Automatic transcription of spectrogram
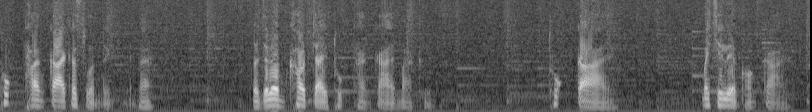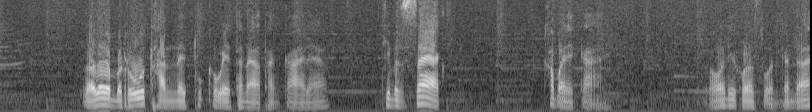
ทุกทางกายก็ส่วนหนึ่งเห็นไหมเราจะเริ่มเข้าใจทุกทางกายมากขึ้น ทุกกายไม่ใช่เรื่องของกาย เราเริ่มรู้ทันในทุกขเวทนาทางกายแล้ว ที่มันแทรกเข้ามาในกายอ๋อนี่คนละส่วนกันนะ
